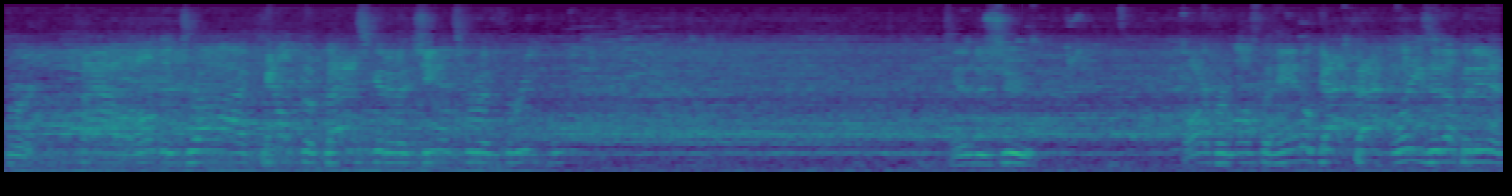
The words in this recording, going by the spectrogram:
Hartford. Foul on the drive. Count the basket and a chance for a three-point. Ten to shoot. Barford lost the handle, got back, lays it up and in.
